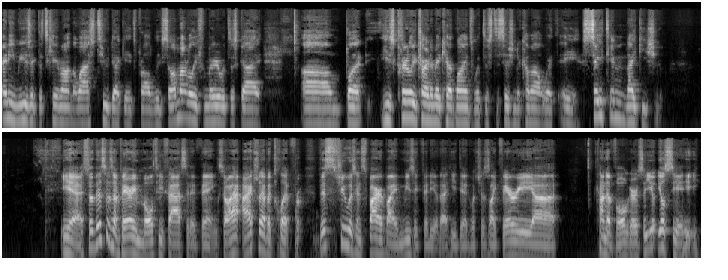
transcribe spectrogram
any music that's came out in the last two decades, probably. So I'm not really familiar with this guy. Um, but he's clearly trying to make headlines with this decision to come out with a Satan Nike shoe. Yeah, so this is a very multifaceted thing. So I, I actually have a clip for this shoe was inspired by a music video that he did, which is like very uh kind of vulgar. So you, you'll see it. He,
